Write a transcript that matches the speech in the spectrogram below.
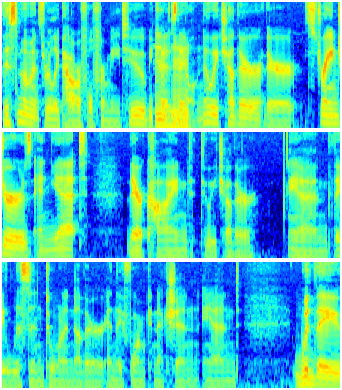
this moment's really powerful for me too because they Mhm. don't know each other. They're strangers. And yet they're kind to each other and they listen to one another and they form connection. And would they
